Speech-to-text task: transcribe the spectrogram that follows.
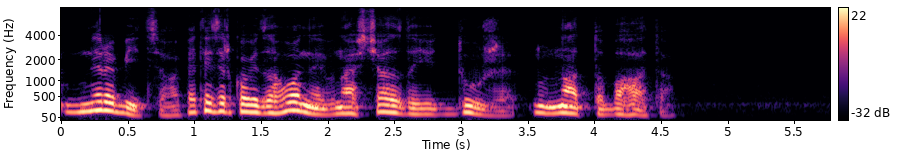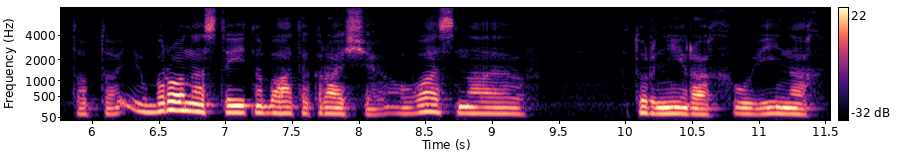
Не робіть цього. П'ятизіркові загони в наш час дають дуже, ну надто багато. Тобто і оборона стоїть набагато краще. У вас на, в турнірах, у війнах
